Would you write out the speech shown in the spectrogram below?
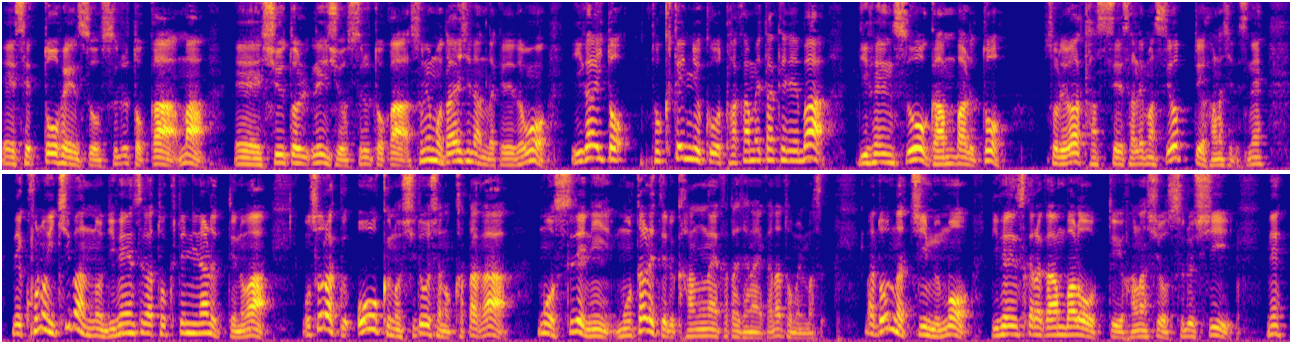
えー、セットオフェンスをするとか、まあ、えー、シュート練習をするとか、それも大事なんだけれども、意外と得点力を高めたければ、ディフェンスを頑張ると、それは達成されますよっていう話ですね。で、この1番のディフェンスが得点になるっていうのは、おそらく多くの指導者の方が、もうすでに持たれてる考え方じゃないかなと思います。まあ、どんなチームもディフェンスから頑張ろうっていう話をするし、ね、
